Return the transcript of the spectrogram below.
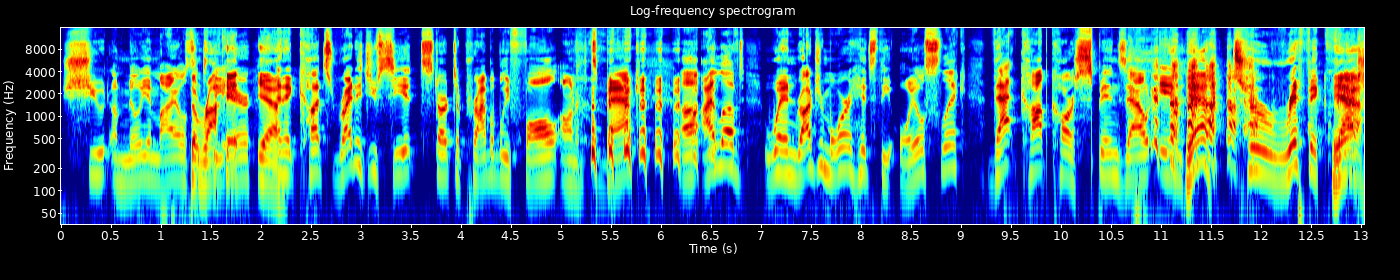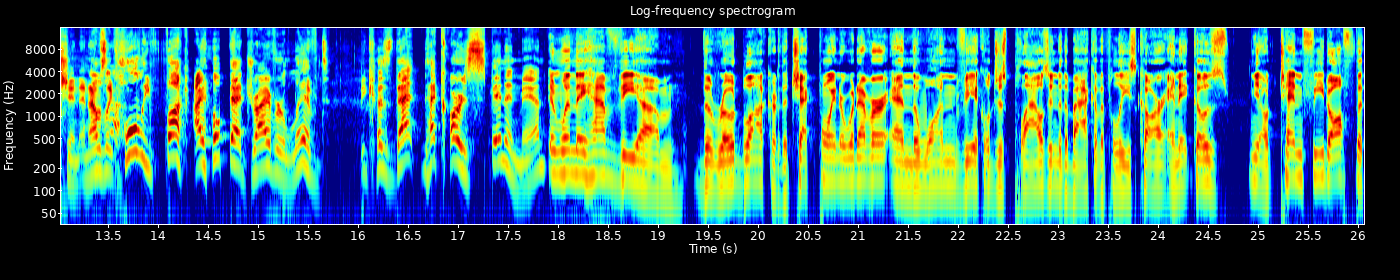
shoot a million miles The into rocket, the air, yeah. and it cuts right as you see it start to probably fall on its back. uh, I loved when Roger Moore hits the oil slick. That cop car spins out in yeah. terrific Yeah. fashion, and I was like, "Holy fuck! I hope that driver lived." Because that, that car is spinning, man. And when they have the um, the roadblock or the checkpoint or whatever, and the one vehicle just plows into the back of the police car, and it goes you know ten feet off the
